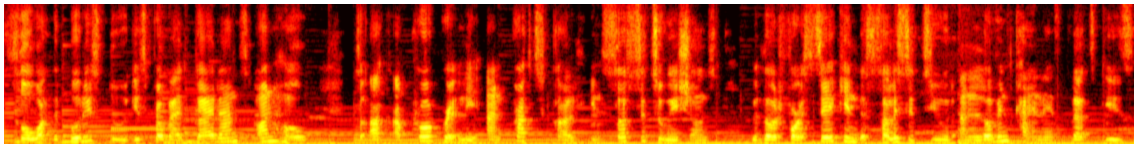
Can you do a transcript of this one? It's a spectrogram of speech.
so what the Buddhists do is provide guidance on how to act appropriately and practical in such situations without forsaking the solicitude and loving kindness that is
